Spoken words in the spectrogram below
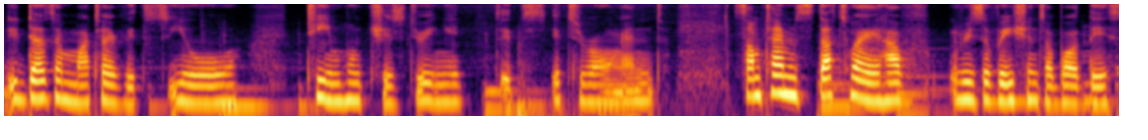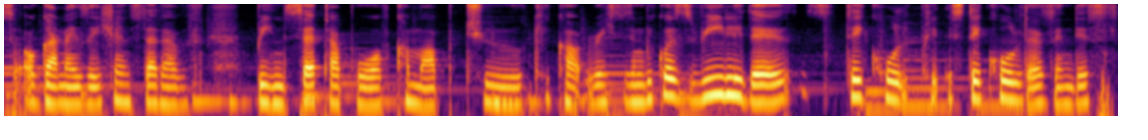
it doesn't matter if it's your team which is doing it it's it's wrong. And sometimes that's why I have reservations about these organizations that have been set up or have come up to kick out racism. Because really the stakehold stakeholders in these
